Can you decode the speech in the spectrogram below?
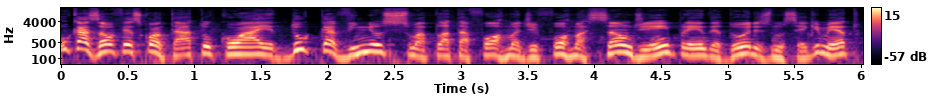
O casal fez contato com a Educa Vinhos, uma plataforma de formação de empreendedores no segmento,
